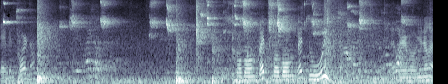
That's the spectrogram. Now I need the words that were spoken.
11-4, no? Bobombet, bobombet, uy! Pero yun na nga.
